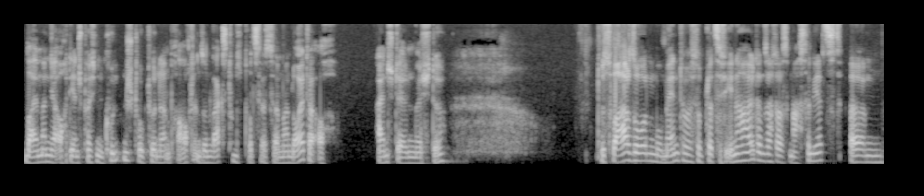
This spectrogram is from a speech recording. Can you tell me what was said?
weil man ja auch die entsprechenden Kundenstrukturen dann braucht in so einem Wachstumsprozess, wenn man Leute auch einstellen möchte. Das war so ein Moment, wo ich so plötzlich innehalte und sagte, was machst du denn jetzt? Ähm,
